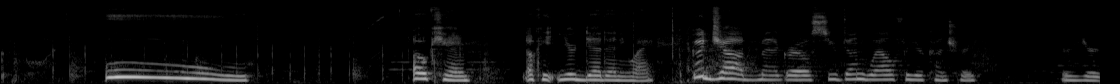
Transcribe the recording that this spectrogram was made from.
Good boy. Ooh. Okay. Okay, you're dead anyway. Good job, Metagross. You've done well for your country. Or your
